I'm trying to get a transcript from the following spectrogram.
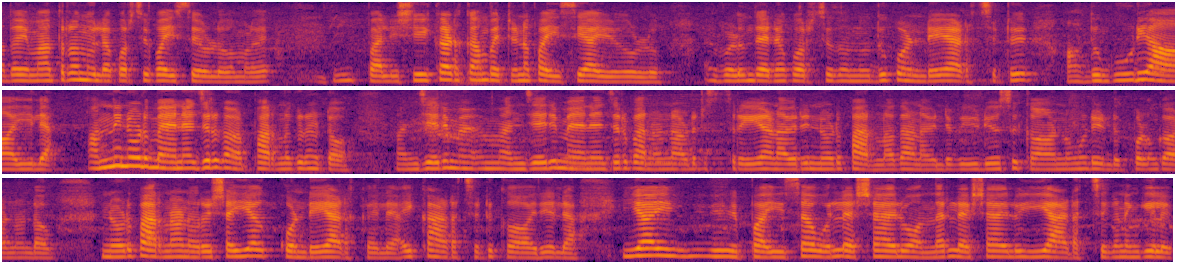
അതായി മാത്രമൊന്നുമില്ല. കുറച്ച് പൈസയേ ഉള്ളൂ നമ്മൾ പലിശയ്ക്ക് അടക്കാൻ പറ്റുന്ന പൈസ ആയതുള്ളൂ ഇവളും തന്നെ കുറച്ച് തന്നു. ഇത് കൊണ്ടുപോയി അടച്ചിട്ട് അതും കൂടി ആയില്ല. അന്നിനോട് മാനേജർ പറഞ്ഞിരിക്കണം കേട്ടോ മഞ്ചേരി മഞ്ചേരി മാനേജർ പറഞ്ഞിട്ടുണ്ട്. അവിടെ ഒരു സ്ത്രീയാണ്. അവർ എന്നോട് പറഞ്ഞതാണ്. അവന്റെ വീഡിയോസ് കാണും കൂടി ഉണ്ട്. ഇപ്പോഴും കാണുന്നുണ്ടാവും. എന്നോട് പറഞ്ഞാണ് ഋഷയ്യ കൊണ്ടേ അടക്കല്ലേ? അതിക്ക് അടച്ചിട്ട് കാര്യമല്ല. ഈ ആ ഈ പൈസ ഒരു ലക്ഷം ആയാലും ഒന്നര ലക്ഷം ആയാലും ഈ അടച്ചിക്കണമെങ്കിൽ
